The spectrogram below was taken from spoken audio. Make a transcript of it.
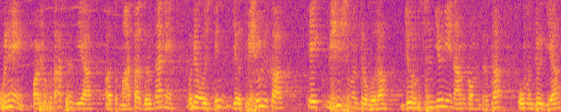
उन्हें पाशुपतास्त्र दिया और तो माता दुर्गा ने उन्हें उस दिन जो त्रिशूल का एक विशिष्ट मंत्र बोला, जो संजीवनी नाम का मंत्र था, वो मंत्र दिया,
